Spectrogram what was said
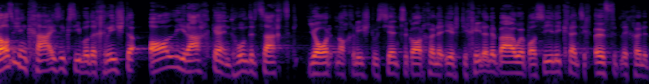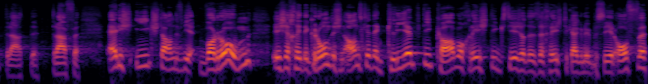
Das war ein Kaiser, der den Christen alle Recht geben, 160 Jahre nach Christus. Sie konnten sogar erste Kirchen bauen, Basiliken, sich öffentlich treffen. Er ist eingestanden für die. Warum? Ist ein bisschen der Grund, ist ein anderes, ein Geliebte gehabt, der Christin war, oder der Christen gegenüber sehr offen.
